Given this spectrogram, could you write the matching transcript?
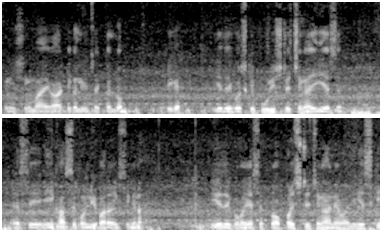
फिनिशिंग में आएगा आर्टिकल ये चेक कर लो। ठीक है, ये देखो, इसकी पूरी स्टिचिंग आएगी ऐसे। ऐसे एक हाथ से खोल नहीं पा रहा है एक ना। ये देखो भाई, ऐसे प्रॉपर स्टिचिंग आने वाली है इसकी।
